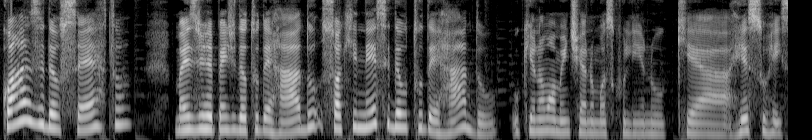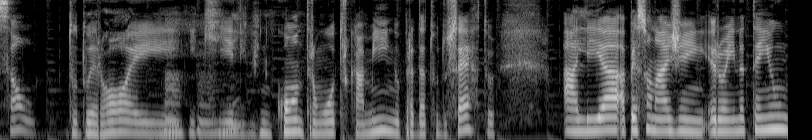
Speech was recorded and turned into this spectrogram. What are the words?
quase deu certo, mas de repente deu tudo errado. Só que nesse deu tudo errado, o que normalmente é no masculino, que é a ressurreição do, do herói uhum. e que ele encontra um outro caminho para dar tudo certo. Ali a, a, personagem heroína tem um,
